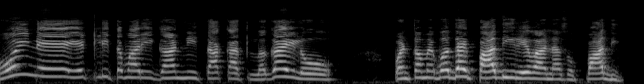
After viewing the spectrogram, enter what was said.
હોય ને એટલી તમારી ગાંઠની તાકાત લગાઈ લો. પણ તમે બધાય પાદી રહેવાના છો, પાદી.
